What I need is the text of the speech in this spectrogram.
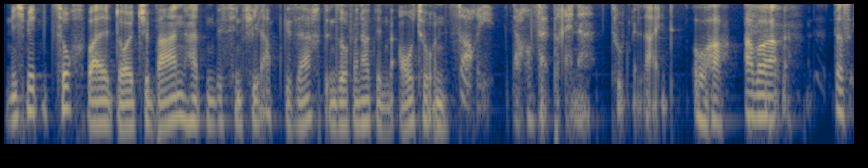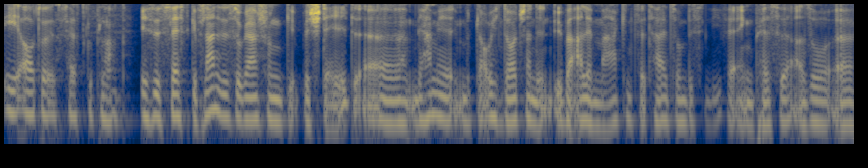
Nicht mit dem Zug, weil Deutsche Bahn hat ein bisschen viel abgesagt. Insofern heute mit dem Auto und sorry, noch ein Verbrenner. Tut mir leid. Oha, aber das E-Auto ist fest geplant. Es ist fest geplant, es ist sogar schon bestellt. Äh, wir haben hier, glaube ich, in Deutschland über alle Marken verteilt so ein bisschen Lieferengpässe. Also äh,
